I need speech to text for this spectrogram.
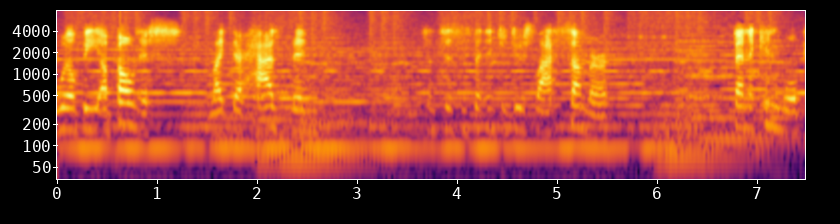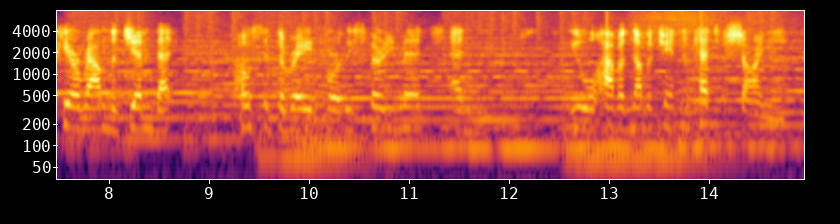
will be a bonus, like there has been since this has been introduced last summer. Fennekin will appear around the gym that hosted the raid for at least 30 minutes, and you will have another chance to catch a shiny.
